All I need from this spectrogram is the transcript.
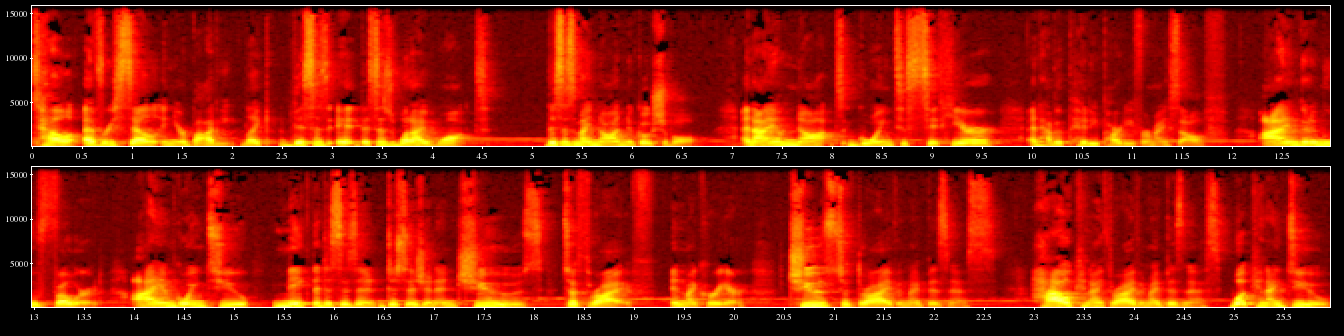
tell every cell in your body, like, this is it, this is what I want, this is my non negotiable. And I am not going to sit here and have a pity party for myself. I'm going to move forward. I am going to make the decision decision and choose to thrive in my career. Choose to thrive in my business. How can I thrive in my business? What can I do?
